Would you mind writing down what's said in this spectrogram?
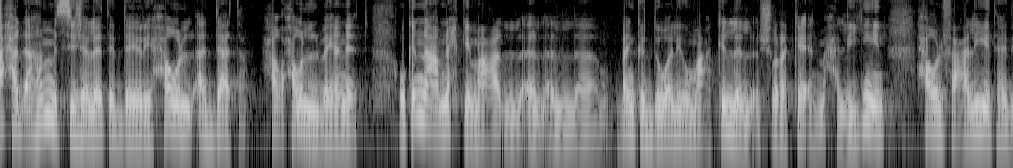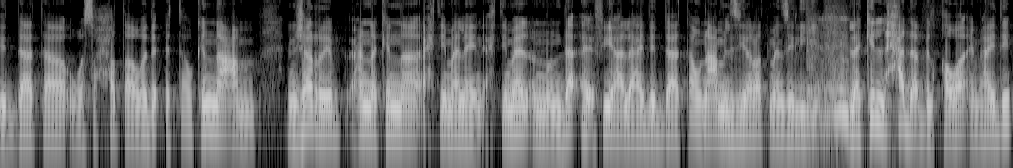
أحد أهم السجالات الدائرة حول ال data حول البيانات. وكنا عم نحكي مع البنك الدولي ومع كل الشركاء المحليين حول فعالية هذه ال data وصحتها ودقتها. وكنا عم نجرب عندنا كنا احتمالين. احتمال إنه ندقق فيها لهذه ال data ونعمل زيارات منزلية لكل حدا بالقوائم هيدي.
